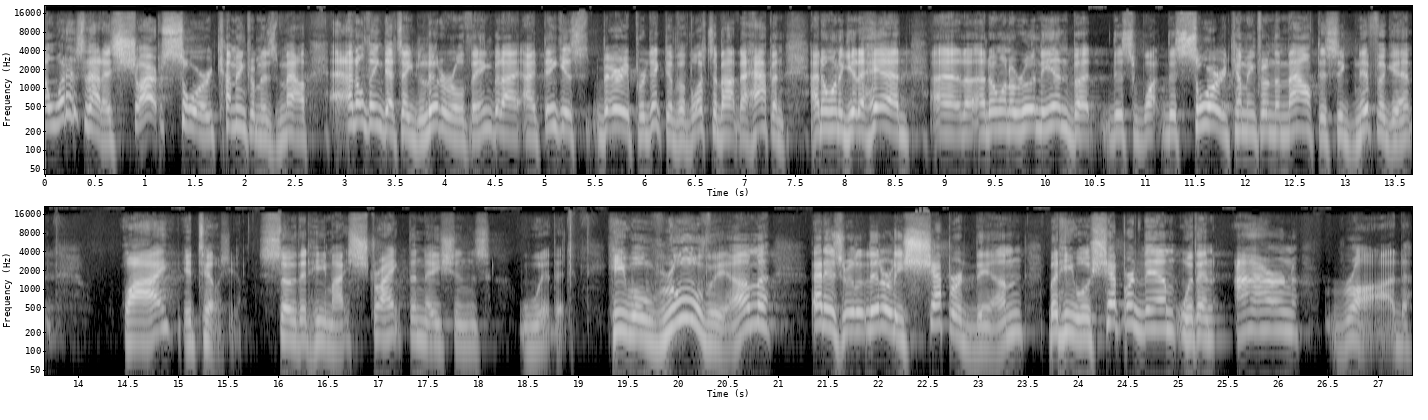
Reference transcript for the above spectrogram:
now, what is that? A sharp sword coming from his mouth. I don't think that's a literal thing, but I, I think it's very predictive of what's about to happen. I don't want to get ahead, uh, I don't want to ruin the end, but this, what, this sword coming from the mouth is significant. Why? It tells you. So that he might strike the nations with it. He will rule them, that is, literally shepherd them, but he will shepherd them with an iron rod,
